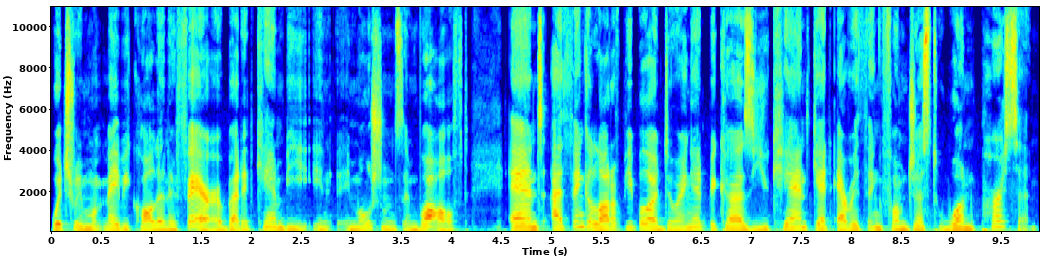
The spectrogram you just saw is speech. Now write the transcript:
which we m- maybe call an affair, but it can be in emotions involved. And I think a lot of people are doing it because you can't get everything from just one person.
